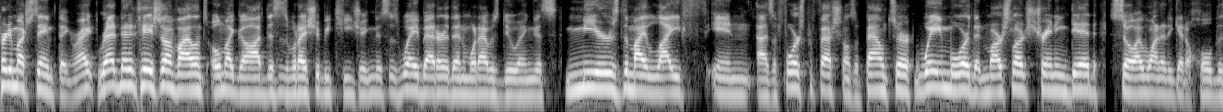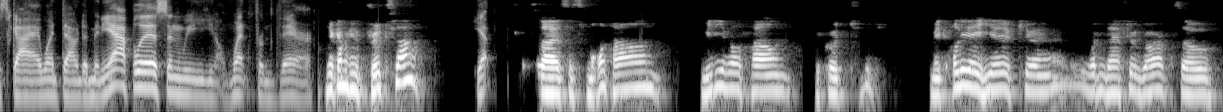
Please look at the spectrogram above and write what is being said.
Pretty much same thing, right? Read meditation on violence. Oh my god, this is what I should be teaching. This is way better than what I was doing. This mirrors the, my life in as a force professional, as a bouncer, way more than martial arts training did. So I wanted to get a hold of this guy. I went down to Minneapolis and we, you know, went from there. You're coming to Fritzlar? Yep. Fritzlar is a small town, medieval town. You could make holiday here if you wouldn't have to work. So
